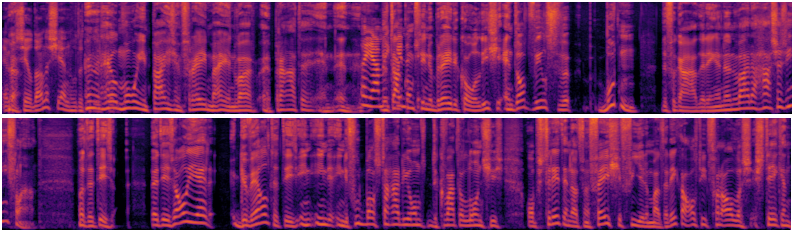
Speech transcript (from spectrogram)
En we Ja. zullen dan eens zien hoe het En heel komt. mooi in pijs en vrij mij en waar eh, praten. En, en Nou ja, de in een brede coalitie. En dat wilst we boeten, de vergaderingen. En waar de hassen inslaan. Want het is, het is al je geweld. Het is in, in, de, in de voetbalstadions, de op strit. En dat we een feestje vieren, maar dat ik altijd van alles stikken.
